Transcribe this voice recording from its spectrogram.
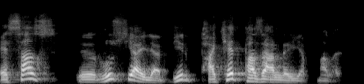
esas e, Rusya ile bir paket pazarlığı yapmalı.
